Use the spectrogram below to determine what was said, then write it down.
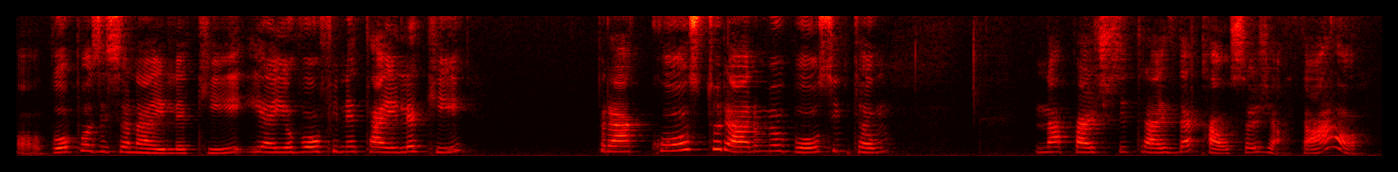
Ó, vou posicionar ele aqui e aí eu vou alfinetar ele aqui pra costurar o meu bolso, então, na parte de trás da calça já, tá? Ó.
